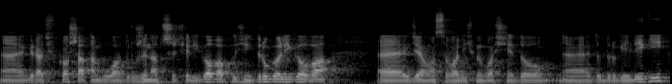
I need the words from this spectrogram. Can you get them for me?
e, grać w kosza. Tam była drużyna trzecioligowa, później drugoligowa, e, gdzie awansowaliśmy właśnie do, e, do drugiej ligi.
